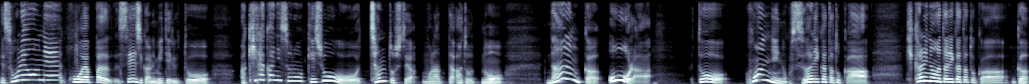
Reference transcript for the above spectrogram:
でそれをねこうやっぱステージから見てると明らかにその化粧をちゃんとしてもらった後のなんかオーラと本人の座り方とか光の当たり方とかが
